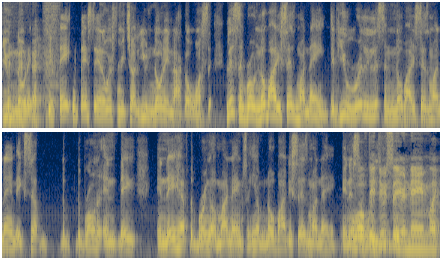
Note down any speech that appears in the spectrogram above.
You know that if they if they staying away from each other, you know they're not gonna want to. Listen, bro, nobody says my name. If you really listen, nobody says my name except the the Broner, and they and they have to bring up my name to him. Nobody says my name, and it's Well, if they do say your name, like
